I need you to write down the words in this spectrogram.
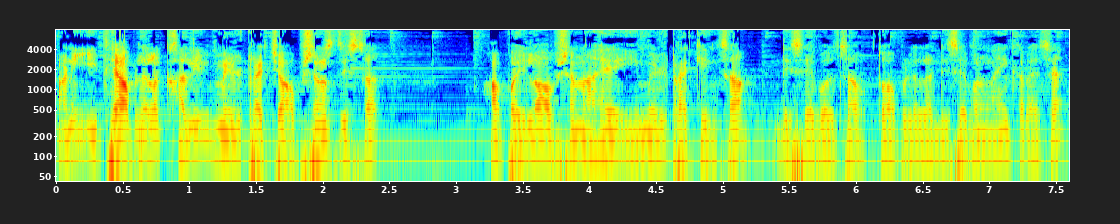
आणि इथे आपल्याला खाली मेल ट्रॅकचे ऑप्शन्स दिसतात. हा पहिला ऑप्शन आहे ईमेल ट्रॅकिंगचा डिसेबलचा तो आपल्याला डिसेबल नाही करायचा आहे.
